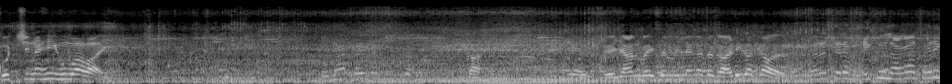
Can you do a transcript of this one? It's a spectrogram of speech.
कुछ नहीं हुआ भाई। फैजान भाई से मिलेंगे तो गाड़ी का क्या होगा मैंने तेरे भाई को लगा सारी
